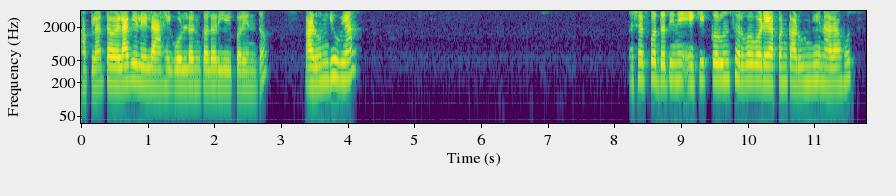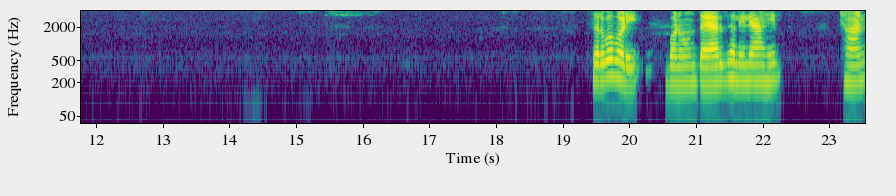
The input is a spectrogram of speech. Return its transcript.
आपला तळला गेलेला आहे गोल्डन कलर येईपर्यंत. काढून घेऊया. अशाच पद्धतीने एक एक करून सर्व वडे आपण काढून घेणार आहोत. सर्व वडे बनवून तयार झालेले आहेत. छान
